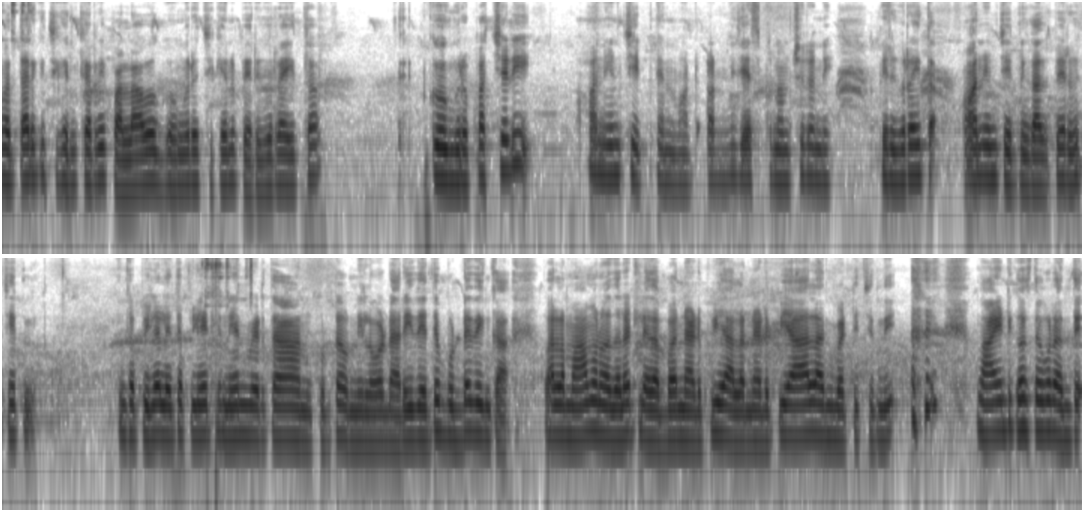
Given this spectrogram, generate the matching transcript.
మొత్తానికి చికెన్ కర్రీ పలావ్ గోంగూర చికెన్ పెరుగు రైత గోంగూర పచ్చడి ఆనియన్ చట్నీ అనమాట అన్నీ చేసుకున్నాం చూడండి. పెరుగు రైత ఆనియన్ చట్నీ కాదు పెరుగు చట్నీ. ఇంకా పిల్లలు అయితే ప్లేట్లు నేను పెడతా అనుకుంటా నిలబడ్డారు. ఇదైతే బుడ్డది ఇంకా. వాళ్ళ మామను వదలట్లేదు అబ్బా నడిపియాలని నడిపియాలని పట్టించింది. మా ఇంటికి వస్తే కూడా అంతే.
